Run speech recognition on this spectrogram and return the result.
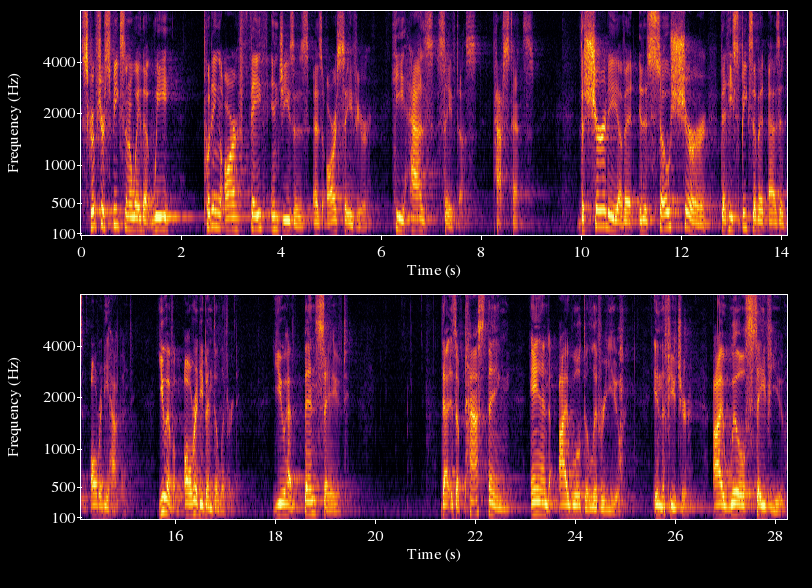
Scripture speaks in a way that we, putting our faith in Jesus as our Savior, He has saved us, past tense. The surety of it, it is so sure that He speaks of it as it's already happened. You have already been delivered. You have been saved. That is a past thing, and I will deliver you in the future. I will save you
